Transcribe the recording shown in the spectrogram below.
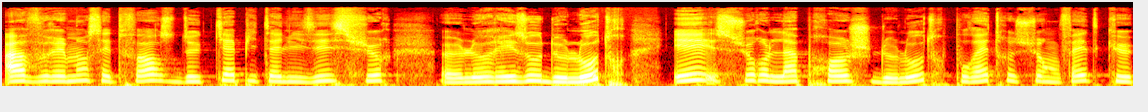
a vraiment cette force de capitaliser sur euh, le réseau de l'autre et sur l'approche de l'autre pour être sûr en fait que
